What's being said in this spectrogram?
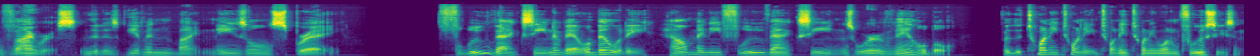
virus that is given by nasal spray. Flu vaccine availability. How many flu vaccines were available for the 2020 2021 flu season?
